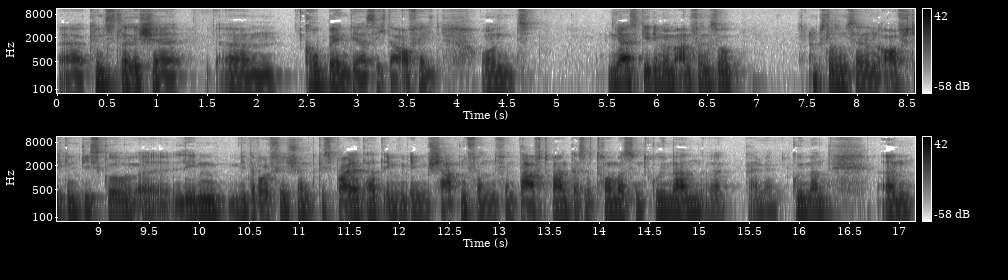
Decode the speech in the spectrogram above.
äh, künstlerische ähm, Gruppe, in der er sich da aufhält und ja, es geht ihm am Anfang so ein bisschen um seinen Aufstieg im Disco-Leben, wie der Wolf schon gespoilert hat, im, im Schatten von, von Daft Punk, also Thomas und Guiman, oder Guiman, Guiman. Ähm,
